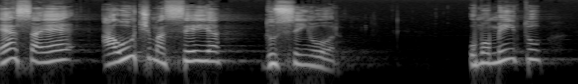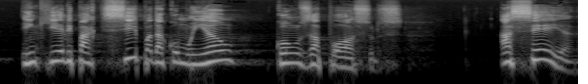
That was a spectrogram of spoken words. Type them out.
Essa é a última ceia do Senhor. O momento em que ele participa da comunhão com os apóstolos. A ceia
